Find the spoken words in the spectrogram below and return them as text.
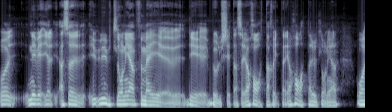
Och ni vet, jag, alltså utlåningar för mig, eh, det är bullshit alltså. Jag hatar skiten. Jag hatar utlåningar. Och,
